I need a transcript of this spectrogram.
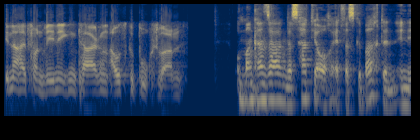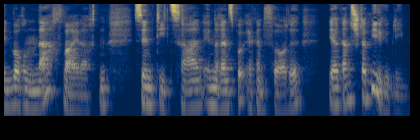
innerhalb von wenigen Tagen ausgebucht waren. Und man kann sagen, das hat ja auch etwas gebracht, denn in den Wochen nach Weihnachten sind die Zahlen in Rendsburg-Eckernförde ja ganz stabil geblieben.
